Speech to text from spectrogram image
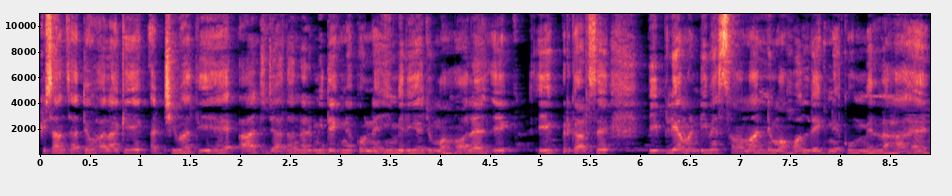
किसान साथियों, हालाँकि एक अच्छी बात यह है, आज ज़्यादा नरमी देखने को नहीं मिली है, जो माहौल है, एक एक प्रकार से पीपलिया मंडी में सामान्य माहौल देखने को मिल रहा है।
